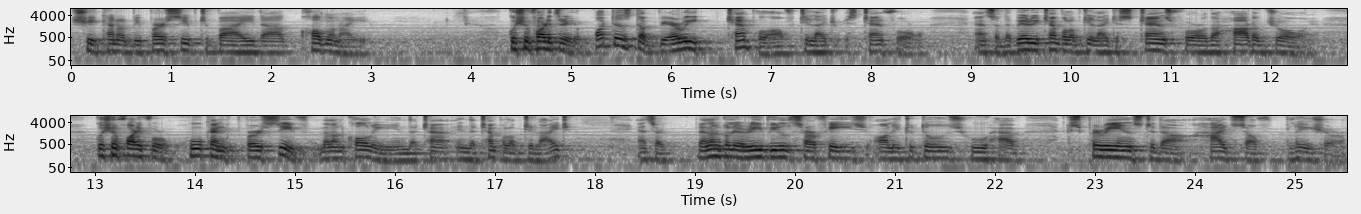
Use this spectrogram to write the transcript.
She cannot be perceived by the common eye. Question 43. What does the very temple of delight stand for? Answer. The very temple of delight stands for the heart of joy. Question 44 Who can perceive melancholy in the, in the temple of delight? Answer Melancholy reveals her face only to those who have experienced the heights of pleasure.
